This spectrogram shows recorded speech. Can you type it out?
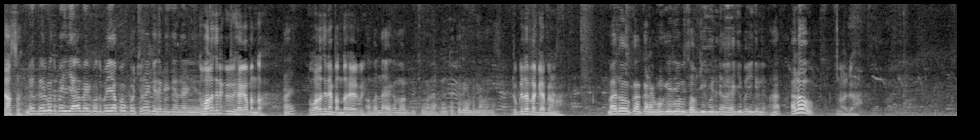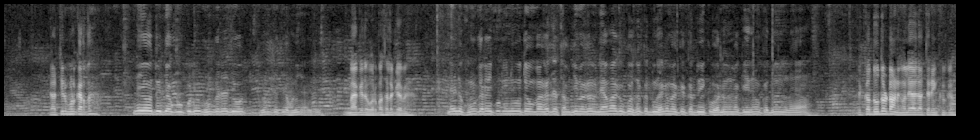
ਦੱਸ। ਮੈਂ ਮੇਰੇ ਕੋਲ ਤਾਂ ਪਈ ਆ ਮੇਰੇ ਕੋਲ ਤਾਂ ਪਈ ਆ, ਆਪਾਂ ਪੁੱਛਣਾ ਕਿਸੇ ਵੀ ਕਹਿੰਦਾ ਨਹੀਂ ਤੂੰ ਵਾਲਾ ਸਿਰੇ ਕੋਈ ਹੈਗਾ ਬੰਦਾ? ਹੈ? ਤੂੰ ਵਾਲਾ ਸਿਰੇ ਬੰਦਾ ਹੈ ਕੋਈ? ਆ ਬੰਦਾ ਹੈਗਾ ਮੈਂ ਪੁੱਛੂਗਾ ਨਾ ਮੈਂ ਤਾਂ ਕਰੇ ਬੰਦਾ ਮੈਨੂੰ ਤੂੰ ਕਿੱਧਰ ਲੱਗਿਆ ਪਿਆ ਹੁਣ? ਮੈਂ ਤਾਂ ਘ- ਘਰੇ ਫੋਨ ਕਰੀ ਵੀ ਸਬਜ਼ੀ ਕੋਈ ਲੈ- ਹੈਗੀ ਪਈ ਕਿ ਨਹੀਂ? ਹਾਂ? ਹੈਲੋ? ਆ ਜਾ। ਚਾਚੀ ਨੂੰ ਫੋਨ ਕਰਦਾ। ਨਹੀਂ ਉਹ ਦੂਜਾ ਕੋ- ਕੁੜੀ ਨੂੰ ਫੋਨ ਕਰਿਆ ਉਹ ਫੋਨ ਚੱਕਿਆ ਹੋਣੀ ਆਈ ਸੀ। ਮੈਂ ਕਿਤੇ ਹੋਰ ਪਾਸੇ ਲੱਗਿਆ ਪਿਆ। ਨਹੀਂ ਨਹੀਂ ਫੋਨ ਕਰਿਆ ਕੁੜੀ ਨੂੰ ਤੇ ਮੈਂ ਕਿਹਾ ਸਬਜ਼ੀ ਮੈਂ ਕਿਹਾ ਵੀ ਲਿਆਵਾਂਗੇ ਕੁਛ ਕੱਦੂ ਹੈਗਾ ਮੈਂ ਕਿਹਾ ਕੱਦੂ ਇੱਕ ਹੋਰ ਲੈ ਮੈਂ ਕੀ ਨੂੰ ਕੱਦੂ ਨਹੀਂ ਲਾਇਆ ਤੇ ਕਦੋਂ ਤੋਂ ਢਾਣੀਆਂ ਲਿਆ ਚਾਚਾ ਰਿੰਕੂ ਕਿਉਂ?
